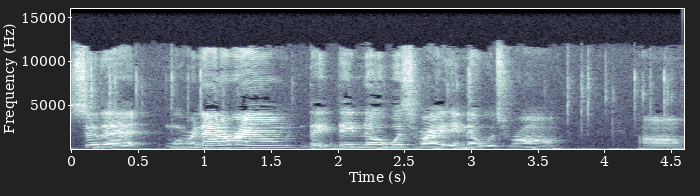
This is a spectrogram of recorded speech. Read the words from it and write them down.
so that when we're not around, they they know what's right, they know what's wrong. Um,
